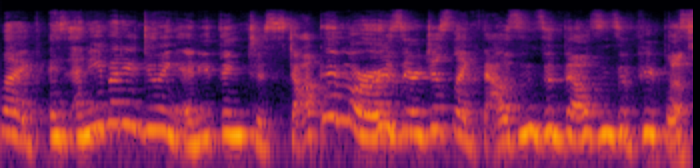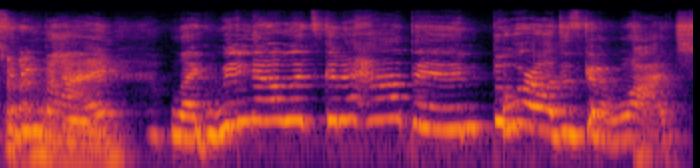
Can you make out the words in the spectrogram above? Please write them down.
like, is anybody doing anything to stop him, or is there just like thousands and thousands of people That's sitting by, like, we know what's gonna happen, but we're all just gonna watch.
